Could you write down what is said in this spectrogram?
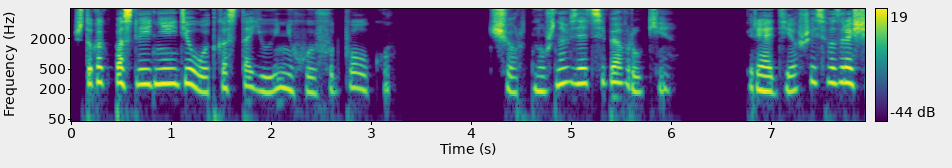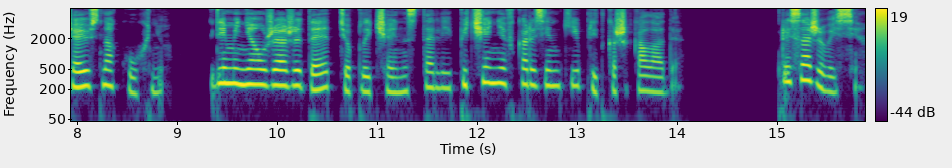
что как последняя идиотка стою и нюхаю футболку. Черт, нужно взять себя в руки. Переодевшись, возвращаюсь на кухню, где меня уже ожидает теплый чай на столе, печенье в корзинке и плитка шоколада. Присаживайся.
